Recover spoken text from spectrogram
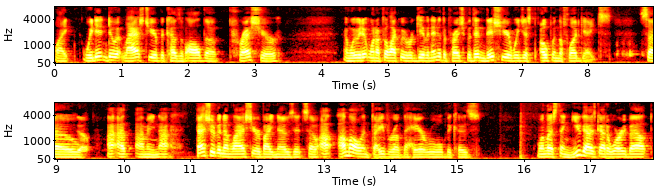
Like we didn't do it last year because of all the pressure, and we didn't want to feel like we were giving into the pressure. But then this year we just opened the floodgates. So yeah. I, I, I mean I, that should have been done last year. Everybody knows it. So I, I'm all in favor of the hair rule because one less thing you guys got to worry about.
